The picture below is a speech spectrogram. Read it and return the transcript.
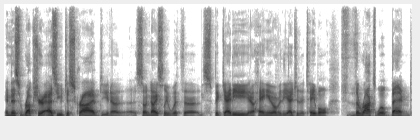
And this rupture, as you described, you know, uh, so nicely with the spaghetti, you know, hanging over the edge of the table, the rocks will bend.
